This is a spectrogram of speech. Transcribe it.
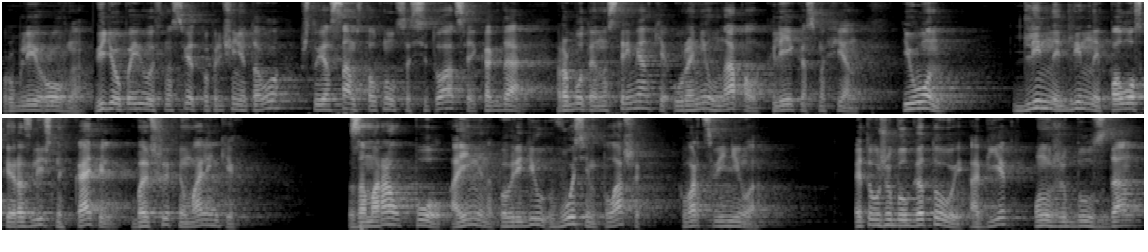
рублей ровно. Видео появилось на свет по причине того, что я сам столкнулся с ситуацией, когда, работая на стремянке, уронил на пол клей Космофен. И он длинной-длинной полоской различных капель, больших и маленьких, заморал пол, а именно повредил 8 плашек кварцвинила. Это уже был готовый объект, он уже был сдан,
